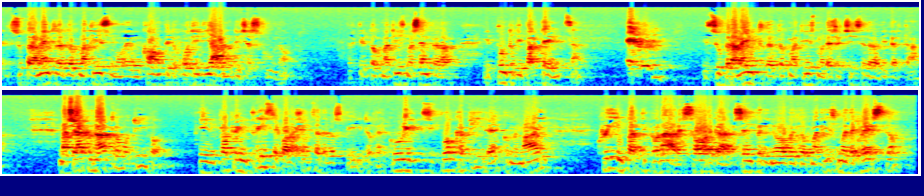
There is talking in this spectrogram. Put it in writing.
il superamento del dogmatismo è un compito quotidiano di ciascuno, perché il dogmatismo è sempre la, il punto di partenza, il superamento del dogmatismo è l'esercizio della libertà. Ma c'è anche un altro motivo proprio intrinseco alla scienza dello spirito, per cui si può capire come mai qui in particolare sorga sempre di nuovo il dogmatismo ed è questo,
